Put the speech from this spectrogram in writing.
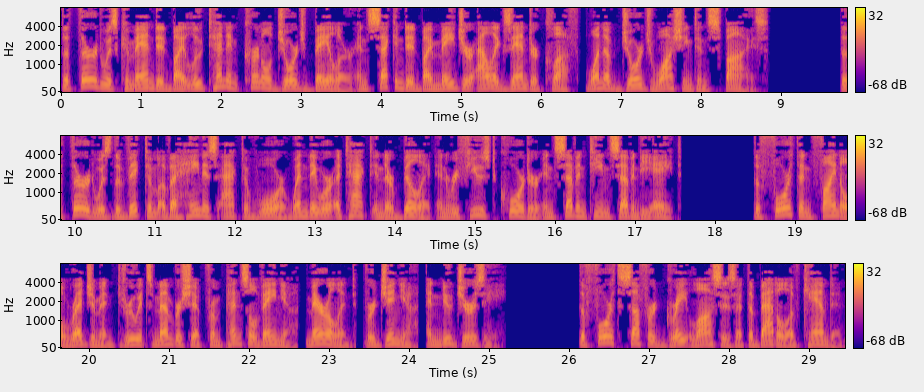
The 3rd was commanded by Lieutenant Colonel George Baylor and seconded by Major Alexander Clough, one of George Washington's spies. The third was the victim of a heinous act of war when they were attacked in their billet and refused quarter in 1778. The Fourth and final regiment drew its membership from Pennsylvania, Maryland, Virginia, and New Jersey. The Fourth suffered great losses at the Battle of Camden.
